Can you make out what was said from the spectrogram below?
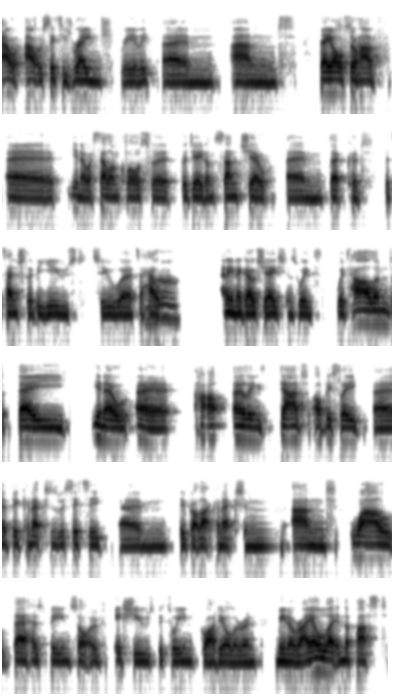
out out of City's range really. Um, and they also have, uh, you know, a sell-on clause for for Jadon Sancho um, that could potentially be used to uh, to help Oh, any negotiations with with Haaland. They, you know, uh, Erling's dad, obviously, uh, big connections with City. Um, they've got that connection, and while there has been sort of issues between Guardiola and Mino Raiola in the past,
